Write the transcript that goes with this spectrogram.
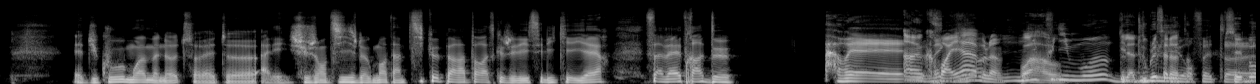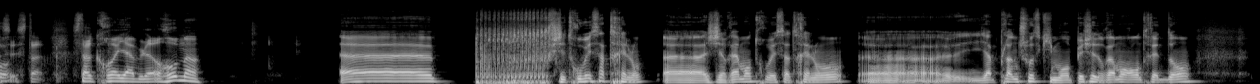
Et du coup, moi, ma note, ça va être, euh, allez, je suis gentil, je l'augmente un petit peu par rapport à ce que j'ai laissé liquer hier, ça va être un 2. Ah ouais Incroyable. Ni plus ni moins de Il a doublé sa note, en fait. C'est Euh, beau. C'est c'est- c'est incroyable. Romain. Euh, j'ai trouvé ça très long. Euh, j'ai vraiment trouvé ça très long. Euh, Il y a plein de choses qui m'ont empêché de vraiment rentrer dedans.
